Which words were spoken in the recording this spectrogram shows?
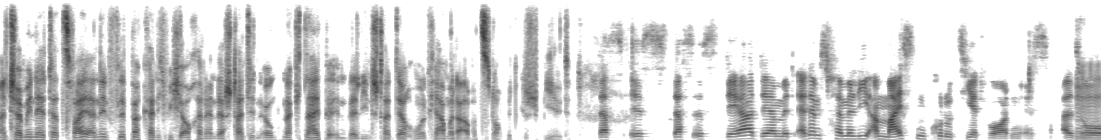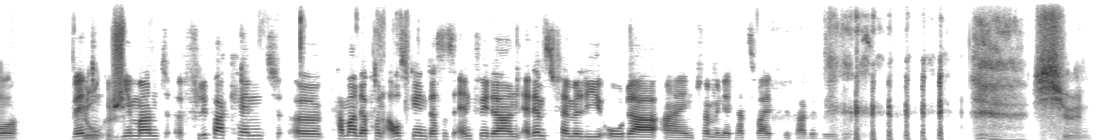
An Terminator 2, an den Flipper kann ich mich auch erinnern. Der stand in irgend 'ner Kneipe in Berlin stand der rum und wir haben da ab und zu noch mitgespielt. Das ist das ist der, der mit Addams Family am meisten produziert worden ist. Also, wenn Logisch. jemand, äh, Flipper kennt, äh, kann man davon ausgehen, dass es entweder 'n Addams Family oder ein Terminator 2 Flipper gewesen ist. Schön.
